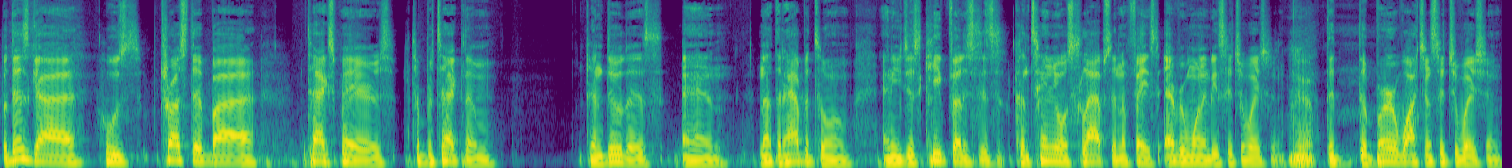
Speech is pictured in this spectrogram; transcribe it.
But this guy who's trusted by taxpayers to protect them can do this and nothing happened to him. And he just keep feeling this continual slaps in the face every one of these situations. Yeah. The the bird watching situation,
